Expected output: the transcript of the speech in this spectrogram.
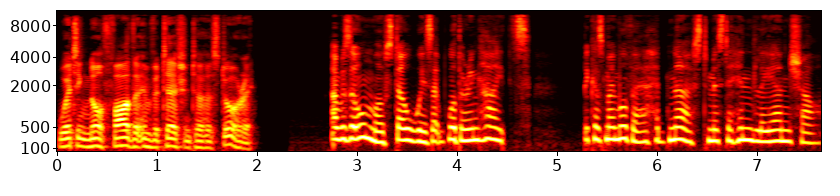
waiting no farther invitation to her story. I was almost always at Wuthering Heights, because my mother had nursed Mr. Hindley Earnshaw.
